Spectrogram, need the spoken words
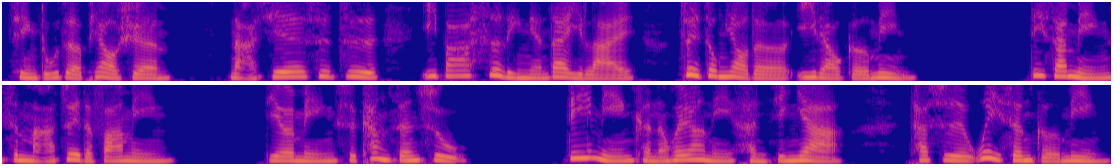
请读者票选哪些是自一八四零年代以来最重要的医疗革命。第三名是麻醉的发明，第二名是抗生素。第一名可能会让你很惊讶，它是卫生革命，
